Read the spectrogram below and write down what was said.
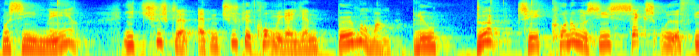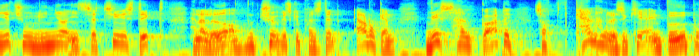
må sige nære. I Tyskland er den tyske komiker Jan Böhmermann blevet dømt til kun at sige 6 ud af 24 linjer i et satirisk digt, han har lavet om den tyrkiske præsident Erdogan. Hvis han gør det, så kan han risikere en bøde på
